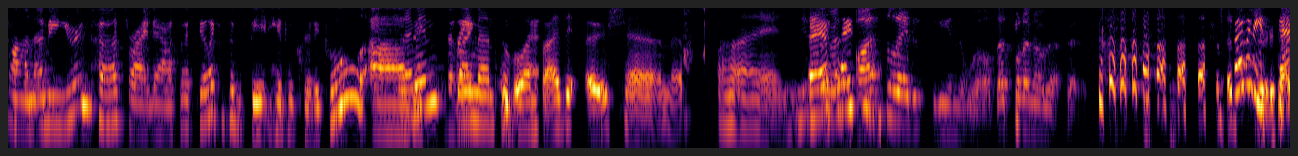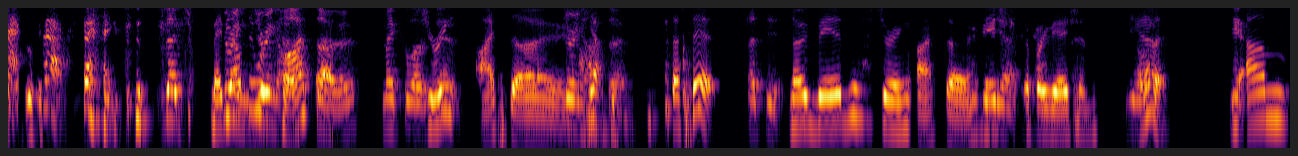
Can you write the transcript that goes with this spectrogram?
sun. I mean, you're in Perth right now, so I feel like it's a bit hypocritical. Uh, I'm in that, like, Fremantle. I'm by the ocean. That's fine. it's They have the most places- isolated city in the world. That's what I know about Perth. That's So many true, facts, actually. facts, facts. That d- Maybe I'll during do during ISO fact. Makes a lot of During sense. ISO. During Yeah, ISO, that's it. that's it. No vid during ISO. Yeah. Abbreviations. I love it. Yeah. Um,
